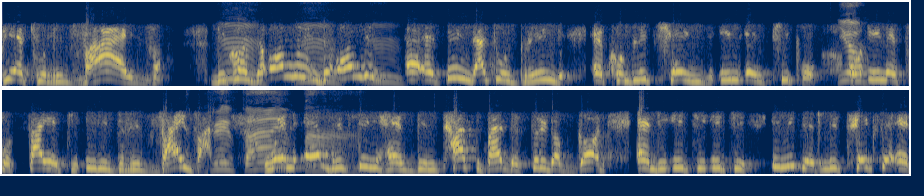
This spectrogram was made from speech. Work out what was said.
here to revive because mm, the only mm, the only mm. uh, thing that will bring a complete change in a people Yo. or in a society it is revival. revival. When everything has been touched by the Spirit of God and it it immediately takes a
